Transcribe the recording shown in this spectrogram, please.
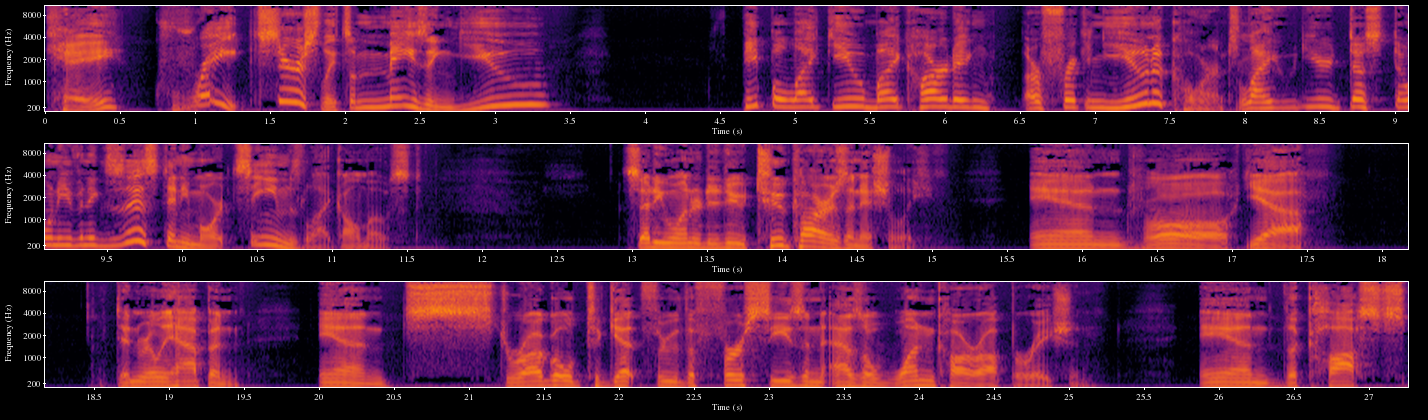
Okay, great. Seriously, it's amazing. You, people like you, Mike Harding, are freaking unicorns. Like, you just don't even exist anymore, it seems like almost. Said he wanted to do two cars initially. And, oh, yeah, didn't really happen. And struggled to get through the first season as a one car operation. And the costs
